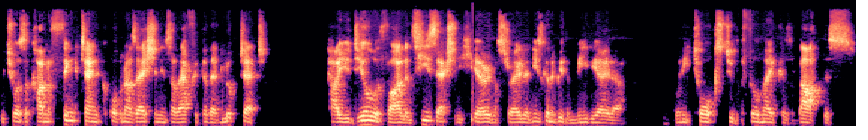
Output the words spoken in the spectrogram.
which was a kind of think tank organization in south africa that looked at how you deal with violence. He's actually here in Australia, and he's going to be the mediator when he talks to the filmmakers about this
